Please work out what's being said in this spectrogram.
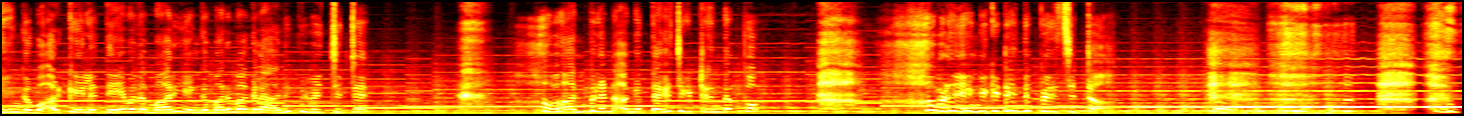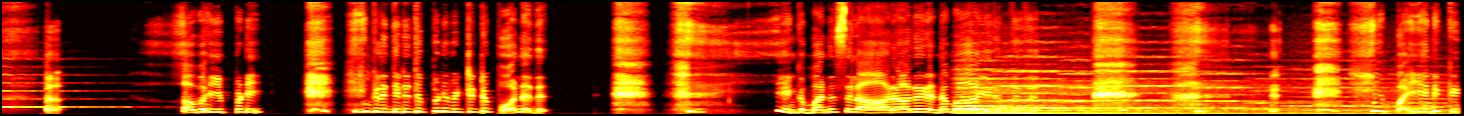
எங்க வாழ்க்கையில தேவதை மாதிரி எங்க மருமகளை அனுப்பி வச்சுட்டு அவ அன்புல நாங்க தகச்சுக்கிட்டு இருந்தப்போ அவளை எங்ககிட்ட இருந்து பிரிச்சுட்டான் அவ இப்படி எங்களை திடுதிப்புன்னு விட்டுட்டு போனது. எங்க மனசுல ஆறாத ரணமா இருந்தது. என் பையனுக்கு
